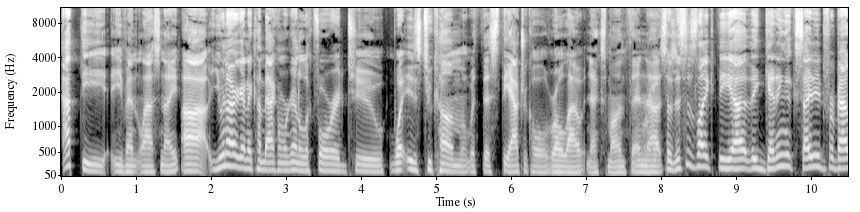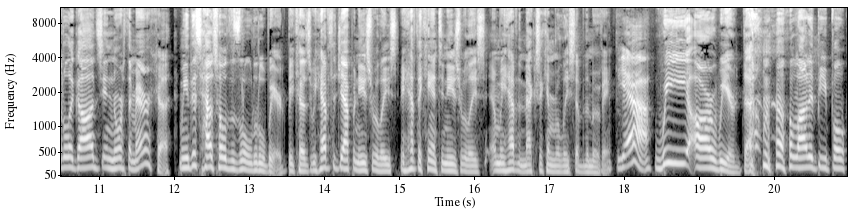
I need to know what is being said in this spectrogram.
at the event last night uh, you and i are going to come back and we're going to look forward to what is to come with this theatrical rollout next month. And uh, so this is like the uh, the getting excited for battle of gods in north america. I mean this household is a little weird because we have the japanese release we have the cantonese release and we have the mexican release of the movie Yeah, we are weird though a lot of people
